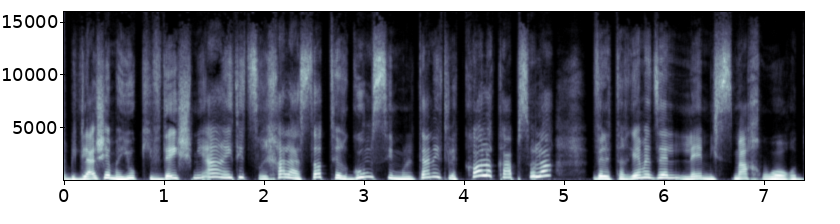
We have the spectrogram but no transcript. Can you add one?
ובגלל שהם היו כבדי שמיעה, הייתי צריכה לעשות תרגום סימולטנית לכל הקפסולה ולתרגם את זה למסמך וורד.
